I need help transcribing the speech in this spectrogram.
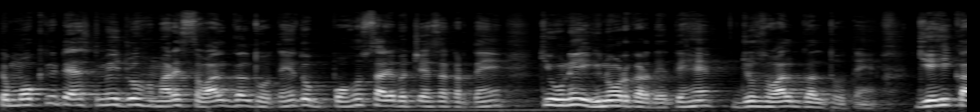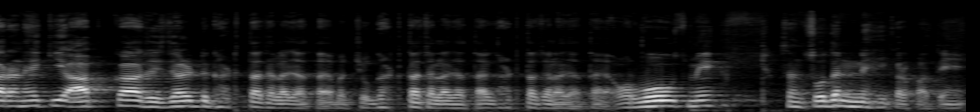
तो मौखिक टेस्ट में जो हमारे सवाल गलत होते हैं तो बहुत सारे बच्चे ऐसा करते हैं कि उन्हें इग्नोर कर देते हैं जो सवाल गलत होते हैं। यही कारण है कि आपका रिज़ल्ट घटता चला जाता है बच्चों, घटता चला जाता है, घटता चला जाता है और वो उसमें संशोधन नहीं कर पाते हैं।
